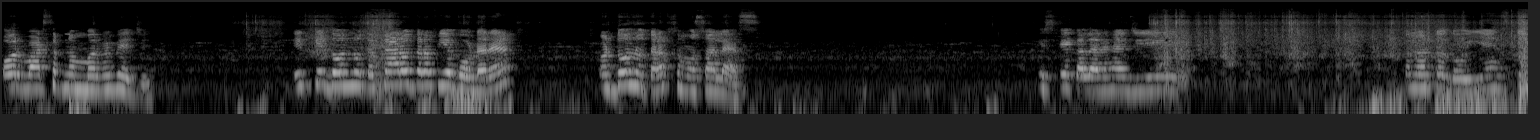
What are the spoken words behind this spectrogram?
और व्हाट्सएप नंबर में भेजें। इसके दोनों तरफ़, चारों तरफ़ ये बॉर्डर है और दोनों तरफ़ समोसा लेस। इसके कलर हैं जी। कलर तो दो ही हैं इसके।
